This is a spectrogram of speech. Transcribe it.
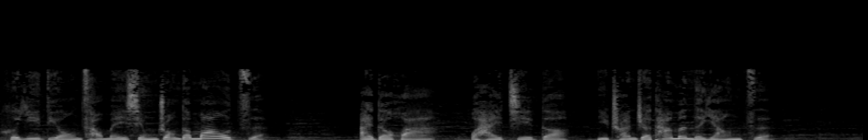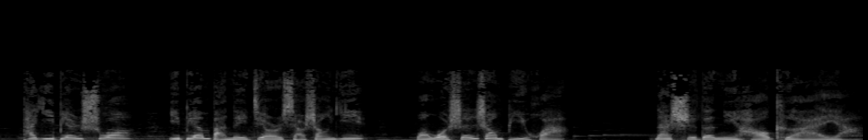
和一顶草莓形状的帽子。爱德华，我还记得。你穿着他们的样子，他一边说，一边把那件小上衣往我身上比划。那时的你好可爱呀！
